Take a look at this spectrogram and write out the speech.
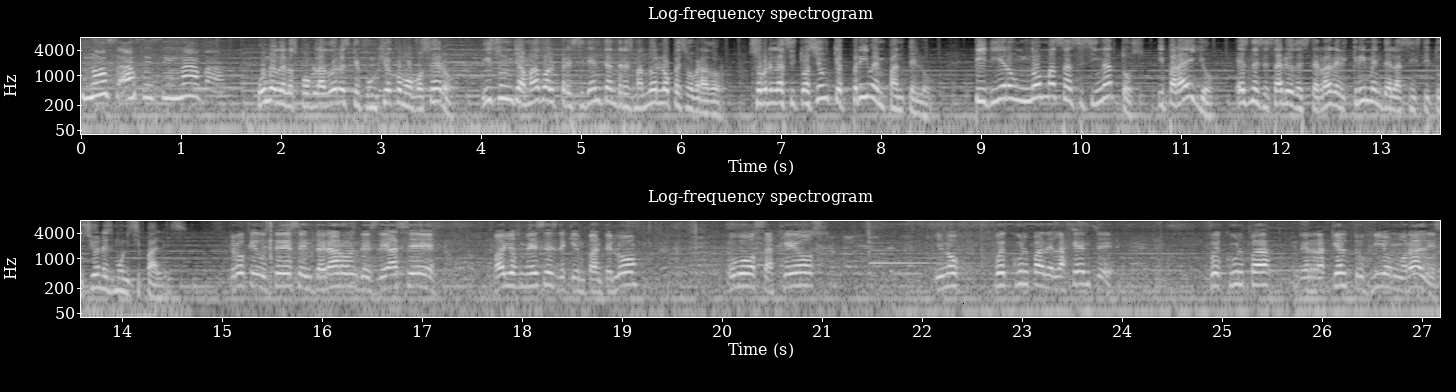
nos asesinaba. Uno de los pobladores que fungió como vocero hizo un llamado al presidente Andrés Manuel López Obrador sobre la situación que priva en Panteló. Pidieron no más asesinatos y para ello es necesario desterrar el crimen de las instituciones municipales. Creo que ustedes se enteraron desde hace varios meses de que en Panteló hubo saqueos y no fue culpa de la gente, fue culpa de Raquel Trujillo Morales.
